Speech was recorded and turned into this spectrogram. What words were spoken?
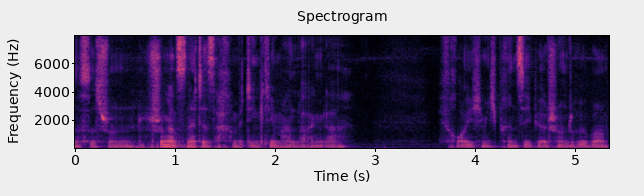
das ist schon, schon ganz nette Sache mit den Klimaanlagen. Da freue ich mich prinzipiell schon drüber.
